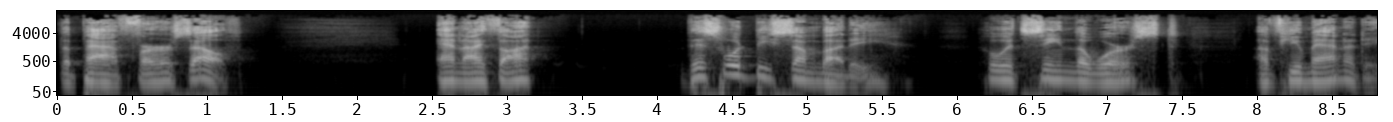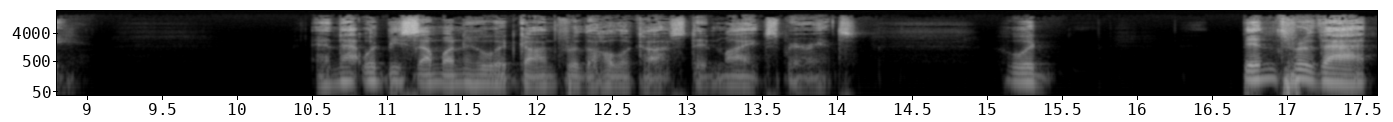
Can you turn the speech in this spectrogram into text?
the path for herself. And I thought this would be somebody who had seen the worst of humanity. And that would be someone who had gone through the Holocaust, in my experience, who had been through that,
